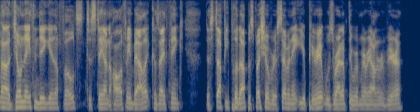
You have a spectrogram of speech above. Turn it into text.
uh, Joe Nathan didn't get enough votes to stay on the Hall of Fame ballot because I think the stuff he put up, especially over a seven, eight year period, was right up there with Mariano Rivera,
